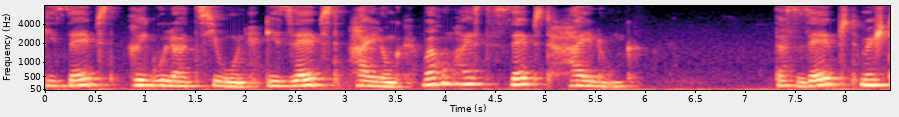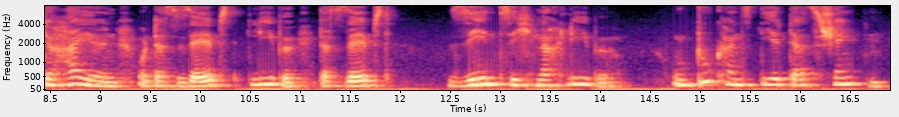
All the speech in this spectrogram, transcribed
Die Selbstregulation, die Selbstheilung. Warum heißt es Selbstheilung? Das Selbst möchte heilen und das Selbst Liebe, das Selbst sehnt sich nach Liebe und du kannst dir das schenken.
